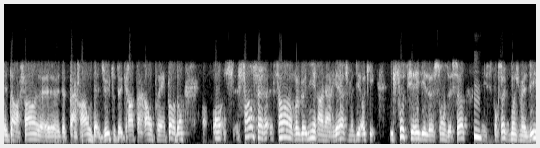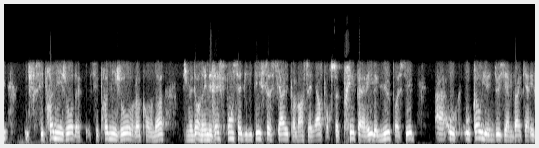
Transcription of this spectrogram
d'enfants, euh, de parents ou d'adultes ou de grands-parents ou peu importe. Donc, sans faire, sans revenir en arrière, je me dis, ok, il faut tirer des leçons de ça. Hmm. Et c'est pour ça que moi je me dis, ces premiers jours de, ces premiers jours là qu'on a, je me dis, on a une responsabilité sociale comme enseignant pour se préparer le mieux possible au, cas où il y a une deuxième vague qui arrive,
